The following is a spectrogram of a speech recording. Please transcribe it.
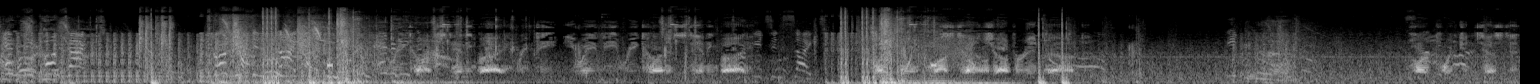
Enemy contact! Targets in sight! Enemy Recon down! standing by. Repeat. UAV recon is standing by. Targets in sight! Hardpoint locked down. Chopper inbound. Hardpoint contested.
